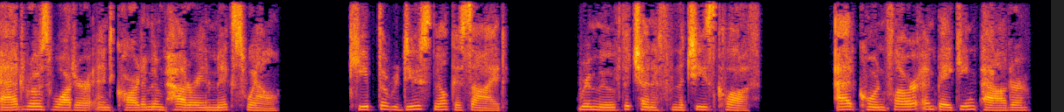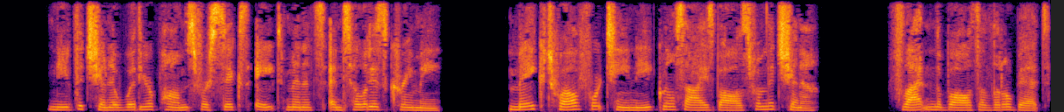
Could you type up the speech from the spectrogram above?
Add rose water and cardamom powder and mix well. Keep the reduced milk aside. Remove the chenna from the cheesecloth. Add corn flour and baking powder. Knead the chenna with your palms for 6-8 minutes until it is creamy. Make 12-14 equal size balls from the chenna. Flatten the balls a little bit.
